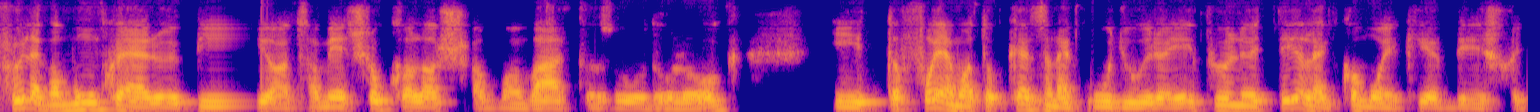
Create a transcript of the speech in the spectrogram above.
Főleg a munkaerőpiac, ami egy sokkal lassabban változó dolog, itt a folyamatok kezdenek úgy újraépülni, hogy tényleg komoly kérdés, hogy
